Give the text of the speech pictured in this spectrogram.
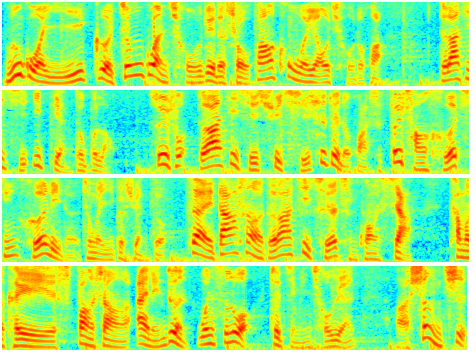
如果以一个争冠球队的首发控卫要求的话，德拉季奇一点都不老。所以说，德拉季奇去骑士队的话是非常合情合理的这么一个选择。在搭上了德拉季奇的情况下，他们可以放上艾灵顿、温斯洛这几名球员啊，甚至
